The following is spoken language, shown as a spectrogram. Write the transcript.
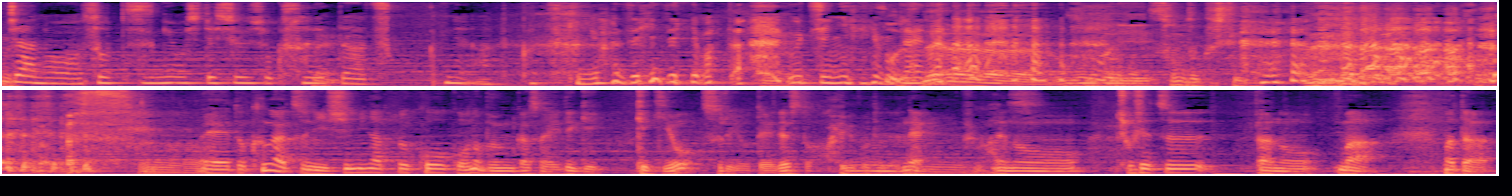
じゃああの卒業して就職されたつ、ねあと月にはぜひぜひまたうちにみそうですね、たいな、ええ本当に。存続して。い るえー、と9月に新港高校の文化祭で劇劇をする予定ですということでね。あの直接あの、まあ、また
